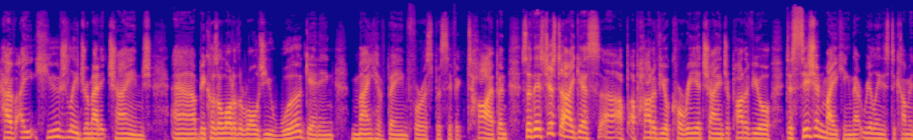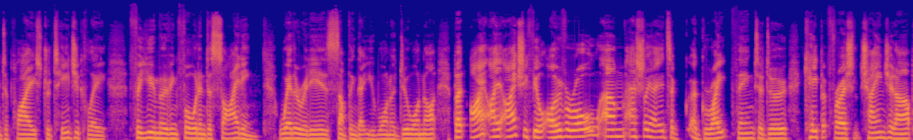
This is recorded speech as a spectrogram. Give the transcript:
have a hugely dramatic change uh, because a lot of the roles you were getting may have been for a specific type. And so there's just, I guess, a, a part of your career change, a part of your decision making that really needs to come into play strategically for you moving forward and deciding whether it is something that you want to do or not. But I, I, I actually feel overall, um, Ashley, it's a, a great thing to do. Keep it fresh, change it up,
